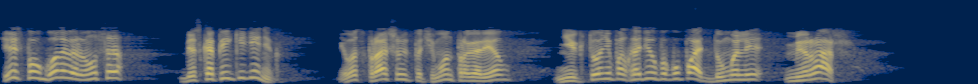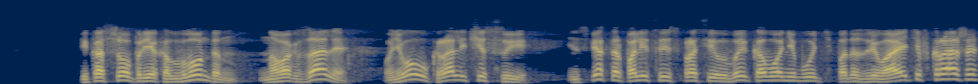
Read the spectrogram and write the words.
Через полгода вернулся без копейки денег. Его спрашивают, почему он прогорел. Никто не подходил покупать, думали «мираж». Пикассо приехал в Лондон, на вокзале у него украли часы. Инспектор полиции спросил, вы кого-нибудь подозреваете в краже?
